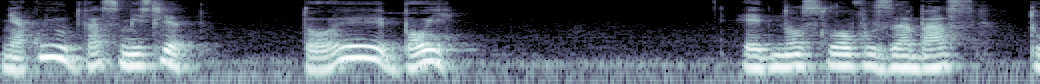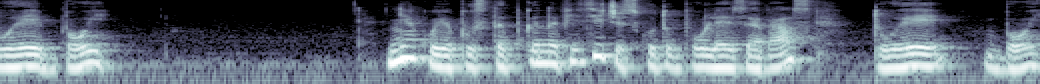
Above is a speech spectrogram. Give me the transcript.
някои от вас мислят, то е бой. Едно слово за вас, то е бой. Някоя постъпка на физическото поле за вас, то е бой.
